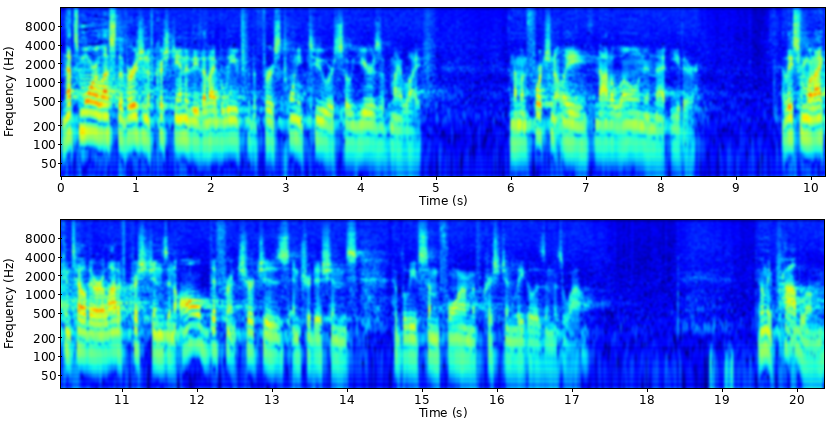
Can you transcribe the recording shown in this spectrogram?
And that's more or less the version of Christianity that I believed for the first 22 or so years of my life. And I'm unfortunately not alone in that either. At least from what I can tell, there are a lot of Christians in all different churches and traditions who believe some form of Christian legalism as well. The only problem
